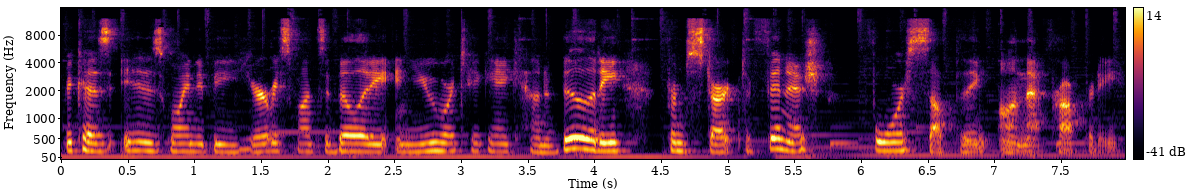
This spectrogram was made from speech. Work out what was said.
because it is going to be your responsibility and you are taking accountability from start to finish for something on that property.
